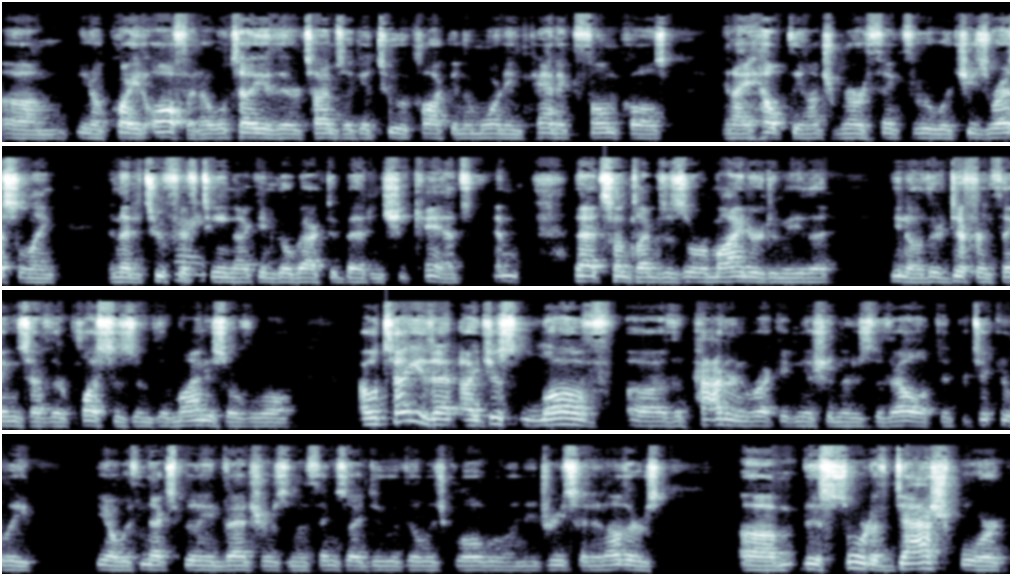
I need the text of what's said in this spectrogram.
Um, you know, quite often. I will tell you there are times I get two o'clock in the morning, panicked phone calls, and I help the entrepreneur think through what she's wrestling. And then at two fifteen, right. I can go back to bed, and she can't. And that sometimes is a reminder to me that you know, there are different things have their pluses and their minuses overall. I will tell you that I just love uh, the pattern recognition that is developed, and particularly, you know, with Next Billion Ventures and the things I do with Village Global and Andreessen and others. Um, this sort of dashboard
